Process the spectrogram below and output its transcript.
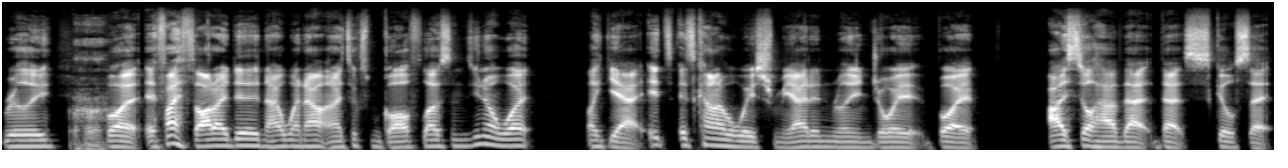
really, Uh-huh. but if I thought I did and I went out and I took some golf lessons, you know what? Like, yeah, it's it's kind of a waste for me. I didn't really enjoy it, but I still have that that skill set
